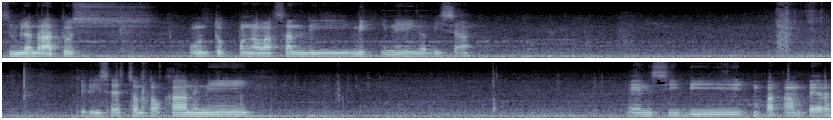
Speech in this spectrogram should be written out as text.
900 untuk pengelasan di mic ini nggak bisa. Jadi saya contohkan ini NCB 4 ampere.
